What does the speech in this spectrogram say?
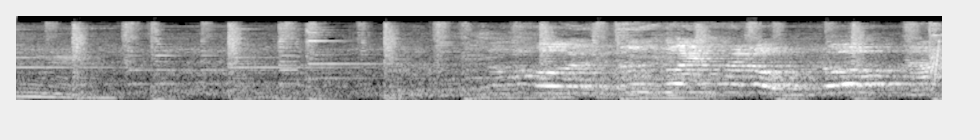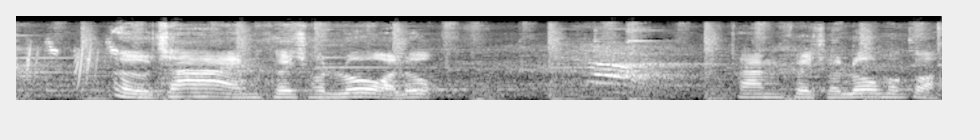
อืมเคยเคยถล่มโลกนะเออ ใช่ มันเคยชนโลกอะ ลูก ใช่มันเคยชนโลกมาก่อน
